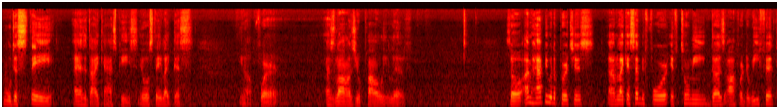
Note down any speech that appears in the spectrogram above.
will just stay as a die cast piece. It will stay like this, you know, for as long as you probably live. So I'm happy with the purchase. Um, like I said before, if Tomy does offer the refit,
